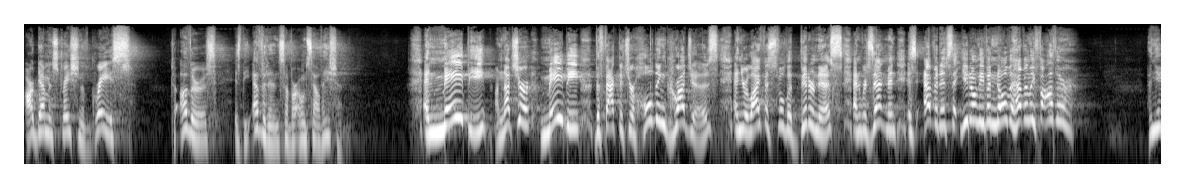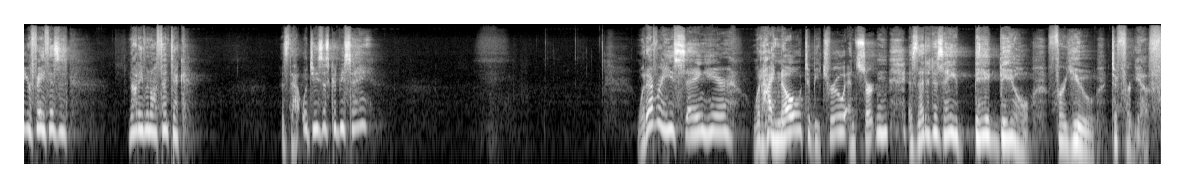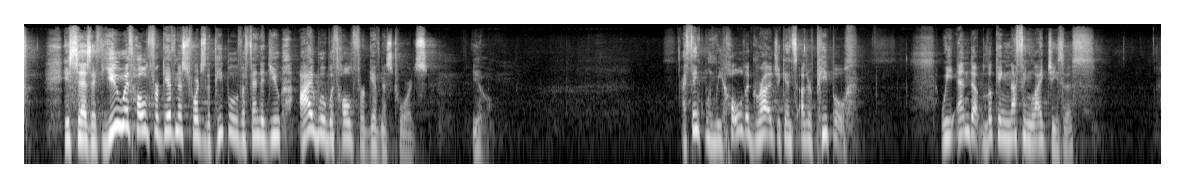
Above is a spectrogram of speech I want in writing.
our demonstration of grace to others is the evidence of our own salvation. And maybe, I'm not sure, maybe the fact that you're holding grudges and your life is filled with bitterness and resentment is evidence that you don't even know the Heavenly Father. And yet your faith is not even authentic. Is that what Jesus could be saying? Whatever he's saying here, what I know to be true and certain is that it is a big deal for you to forgive. He says, If you withhold forgiveness towards the people who've offended you, I will withhold forgiveness towards you. I think when we hold a grudge against other people, we end up looking nothing like Jesus.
